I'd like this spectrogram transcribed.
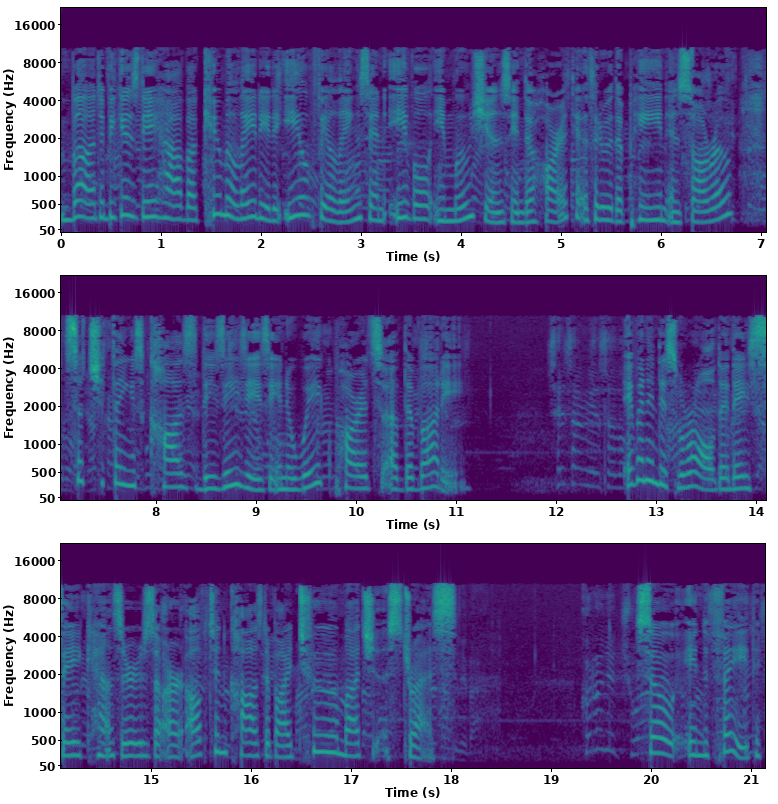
But because they have accumulated ill feelings and evil emotions in the heart through the pain and sorrow, such things cause diseases in weak parts of the body. Even in this world, they say cancers are often caused by too much stress. So, in faith,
